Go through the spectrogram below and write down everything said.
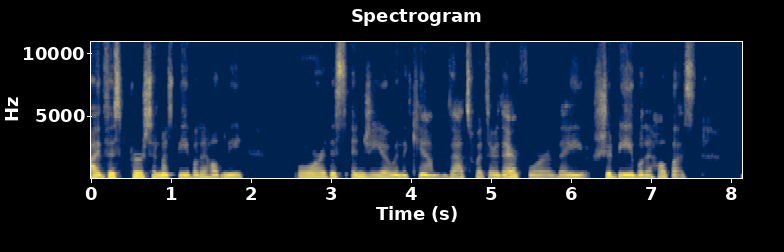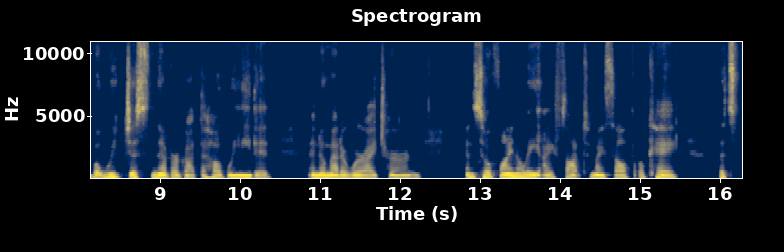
I, this person must be able to help me or this ngo in the camp that's what they're there for. They should be able to help us but we just never got the help we needed and no matter where I turned. And so finally, I thought to myself, okay, let's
